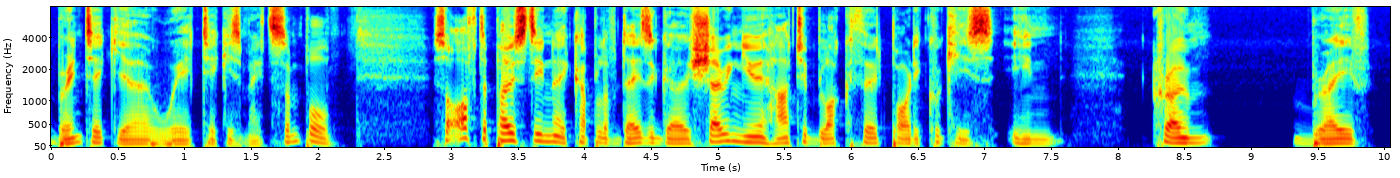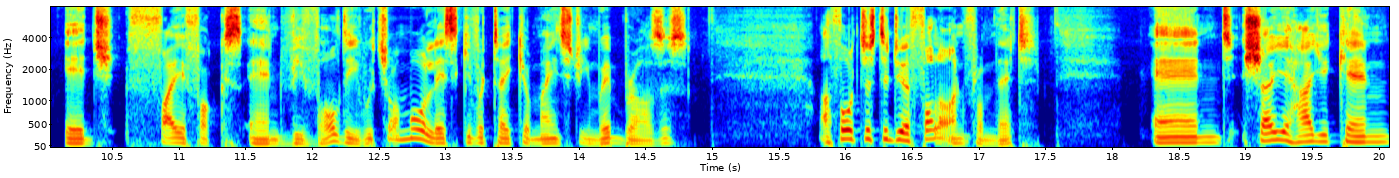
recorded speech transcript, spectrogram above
BrenTech here, where tech is made simple. So, after posting a couple of days ago showing you how to block third party cookies in Chrome, Brave, Edge, Firefox, and Vivaldi, which are more or less give or take your mainstream web browsers, I thought just to do a follow on from that and show you how you can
